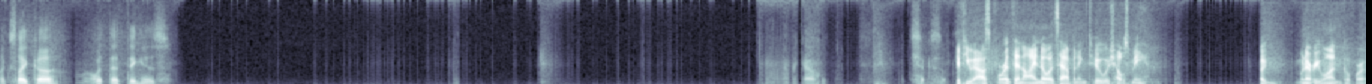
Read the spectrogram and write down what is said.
Looks like, uh, don't know what that thing is. There we go. If you ask for it, then I know it's happening too, which helps me. But whenever you want, go for it.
